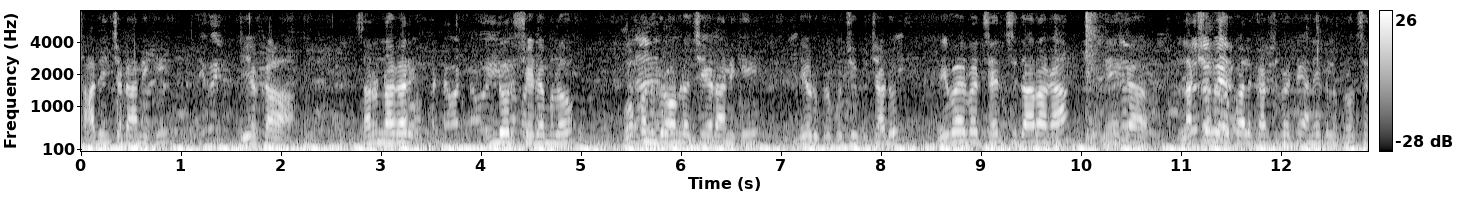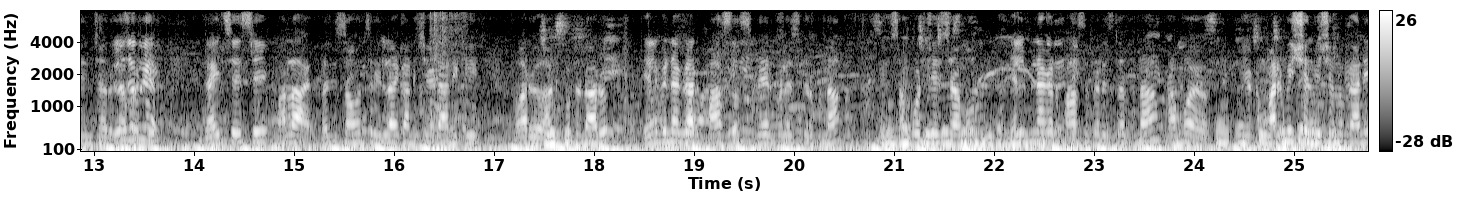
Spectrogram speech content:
సాధించడానికి ఈ యొక్క సరునగర్ ఇండోర్ స్టేడియంలో ఓపెన్ గ్రౌండ్లో చేయడానికి దేవుడు కృప చూపించాడు. రివైవల్ చర్చ్ ద్వారాగా అనేక లక్షల రూపాయలు ఖర్చు పెట్టి అనేకులు ప్రోత్సహించారు. కాబట్టి దయచేసి మళ్ళా ప్రతి సంవత్సరం ఇలా కానీ చేయడానికి వారు అనుకుంటున్నారు. ఎల్బీ నగర్ పాస్టర్స్ పేరు పిలిచి తరఫున మేము సపోర్ట్ చేశాము. ఎల్బీ నగర్ పాస్టర్ పిలిచి తరఫున ప్రమో ఈ యొక్క పర్మిషన్ విషయంలో కానీ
